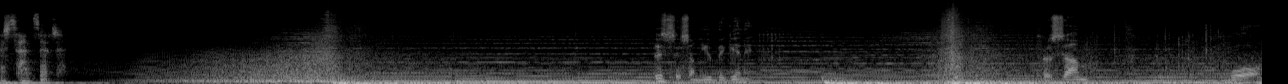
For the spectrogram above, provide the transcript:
I sense it. This is a new beginning. For some, war.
